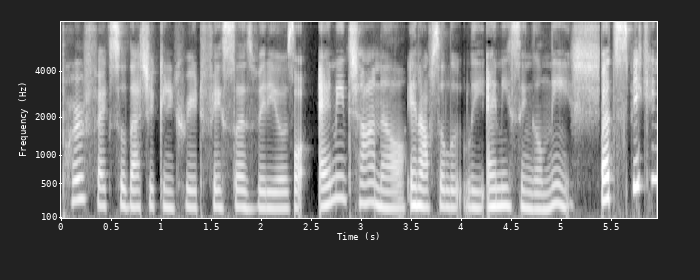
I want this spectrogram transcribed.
perfect so that you can create faceless videos for any channel in absolutely any single niche. But speaking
